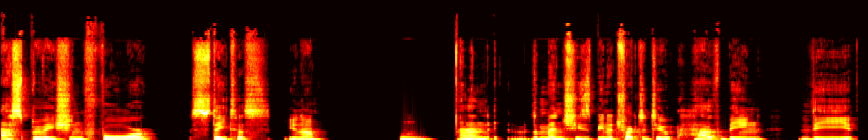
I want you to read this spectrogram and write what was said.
aspiration for status, you know? Hmm. And the men she's been attracted to have been the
